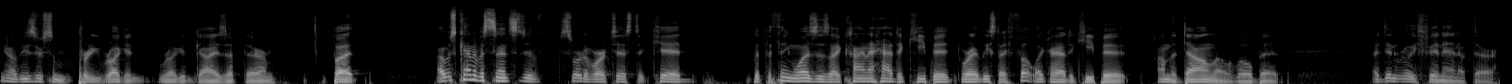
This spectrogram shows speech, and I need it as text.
you know, these are some pretty rugged, rugged guys up there. But I was kind of a sensitive, sort of artistic kid. But the thing was, is I kind of had to keep it, or at least I felt like I had to keep it on the down low a little bit I didn't really fit in up there.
